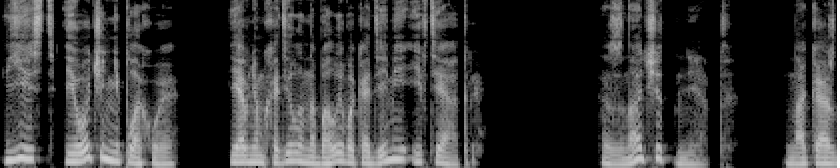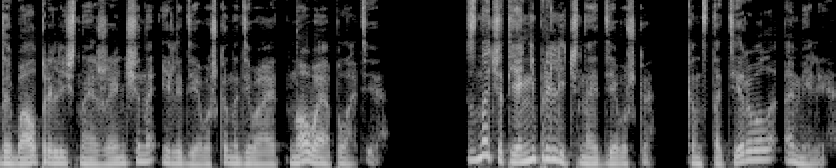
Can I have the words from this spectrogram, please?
Есть, и очень неплохое. Я в нем ходила на балы в академии и в театры. Значит, нет. На каждый бал приличная женщина или девушка надевает новое платье. Значит, я неприличная девушка, констатировала Амелия.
